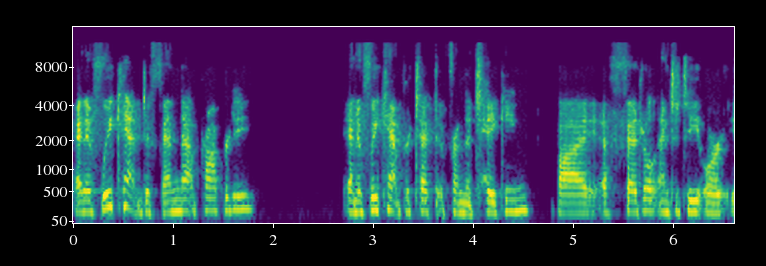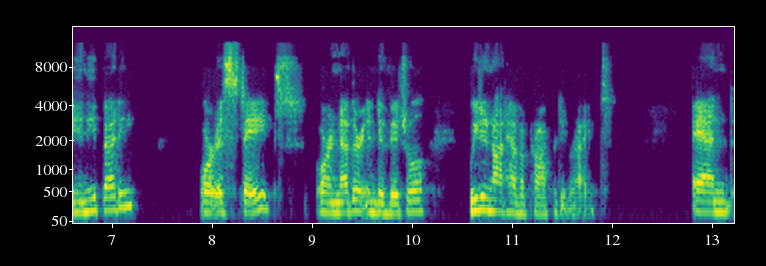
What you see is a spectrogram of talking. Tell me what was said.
and if we can't defend that property and if we can't protect it from the taking by a federal entity or anybody or a state or another individual we do not have a property right and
